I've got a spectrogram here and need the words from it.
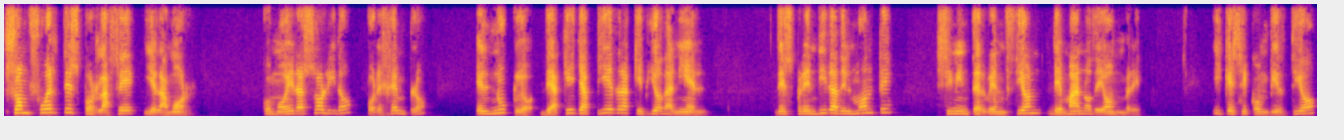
son fuertes por la fe y el amor, como era sólido, por ejemplo, el núcleo de aquella piedra que vio Daniel, desprendida del monte sin intervención de mano de hombre, y que se convirtió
